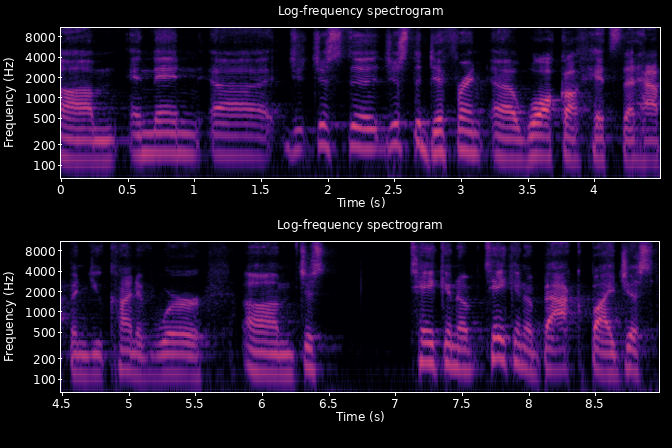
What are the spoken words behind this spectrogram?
Um, and then uh, j- just the just the different uh, walk-off hits that happened, you kind of were um, just taken a, taken aback by just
